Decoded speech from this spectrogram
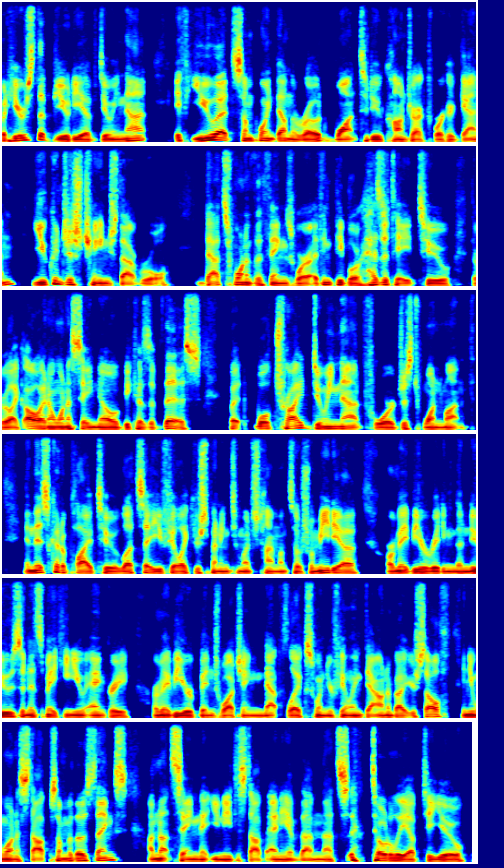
But here's the beauty of doing that. If you at some point down the road want to do contract work again, you can just change that rule that's one of the things where I think people hesitate to, they're like, oh, I don't want to say no because of this. But we'll try doing that for just one month. And this could apply to, let's say you feel like you're spending too much time on social media, or maybe you're reading the news and it's making you angry, or maybe you're binge watching Netflix when you're feeling down about yourself and you want to stop some of those things. I'm not saying that you need to stop any of them. That's totally up to you.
